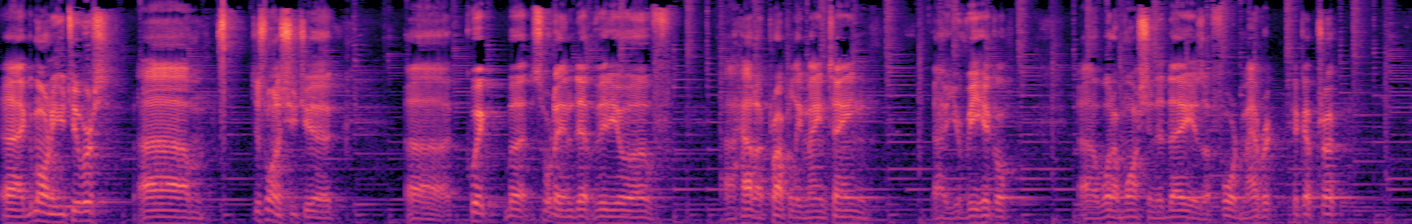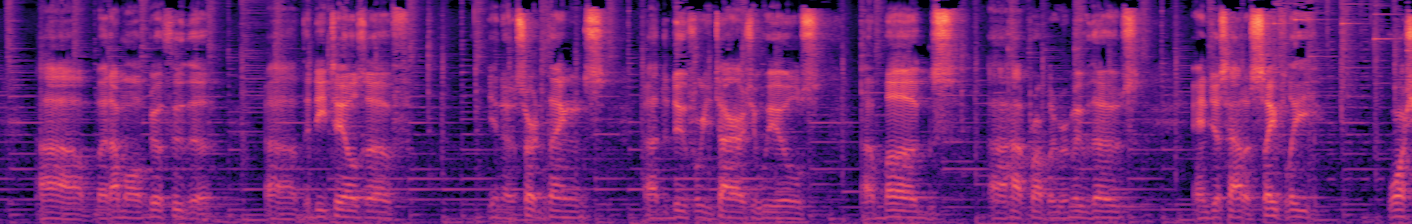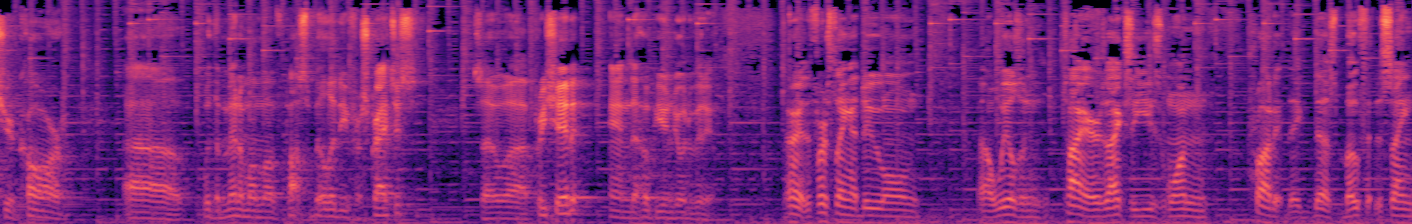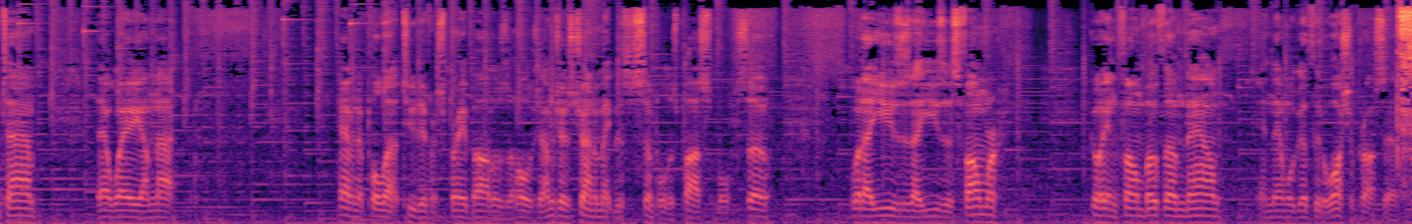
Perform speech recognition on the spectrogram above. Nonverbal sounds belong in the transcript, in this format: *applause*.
Uh, good morning, YouTubers. Um, just want to shoot you a, quick but sort of in-depth video of uh, how to properly maintain uh, your vehicle. Uh, what I'm washing today is a Ford Maverick pickup truck, uh, but I'm gonna go through the the details of you know certain things to do for your tires, your wheels, bugs, how to properly remove those, and just how to safely wash your car uh, with a minimum of possibility for scratches. So uh, appreciate it and I hope you enjoyed the video. All right, the first thing I do on uh, wheels and tires, I actually use one product that does both at the same time. That way I'm not having to pull out two different spray bottles the whole I'm just trying to make this as simple as possible. So what I use is I use this foamer. Go ahead and foam both of them down and then we'll go through the washing process.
